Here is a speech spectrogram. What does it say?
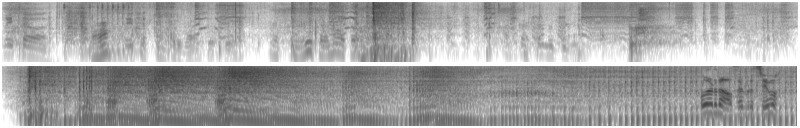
deixa, É? deixa assim por baixo. Assim. Esquisita a moto. Acho que está muito bem. O Arnaldo foi para cima.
